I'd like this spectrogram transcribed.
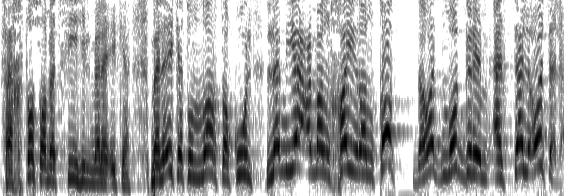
فاختصمت فيه الملائكة. ملائكة النار تقول لم يعمل خيرا قط. ده واد مجرم. التل قتلة.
